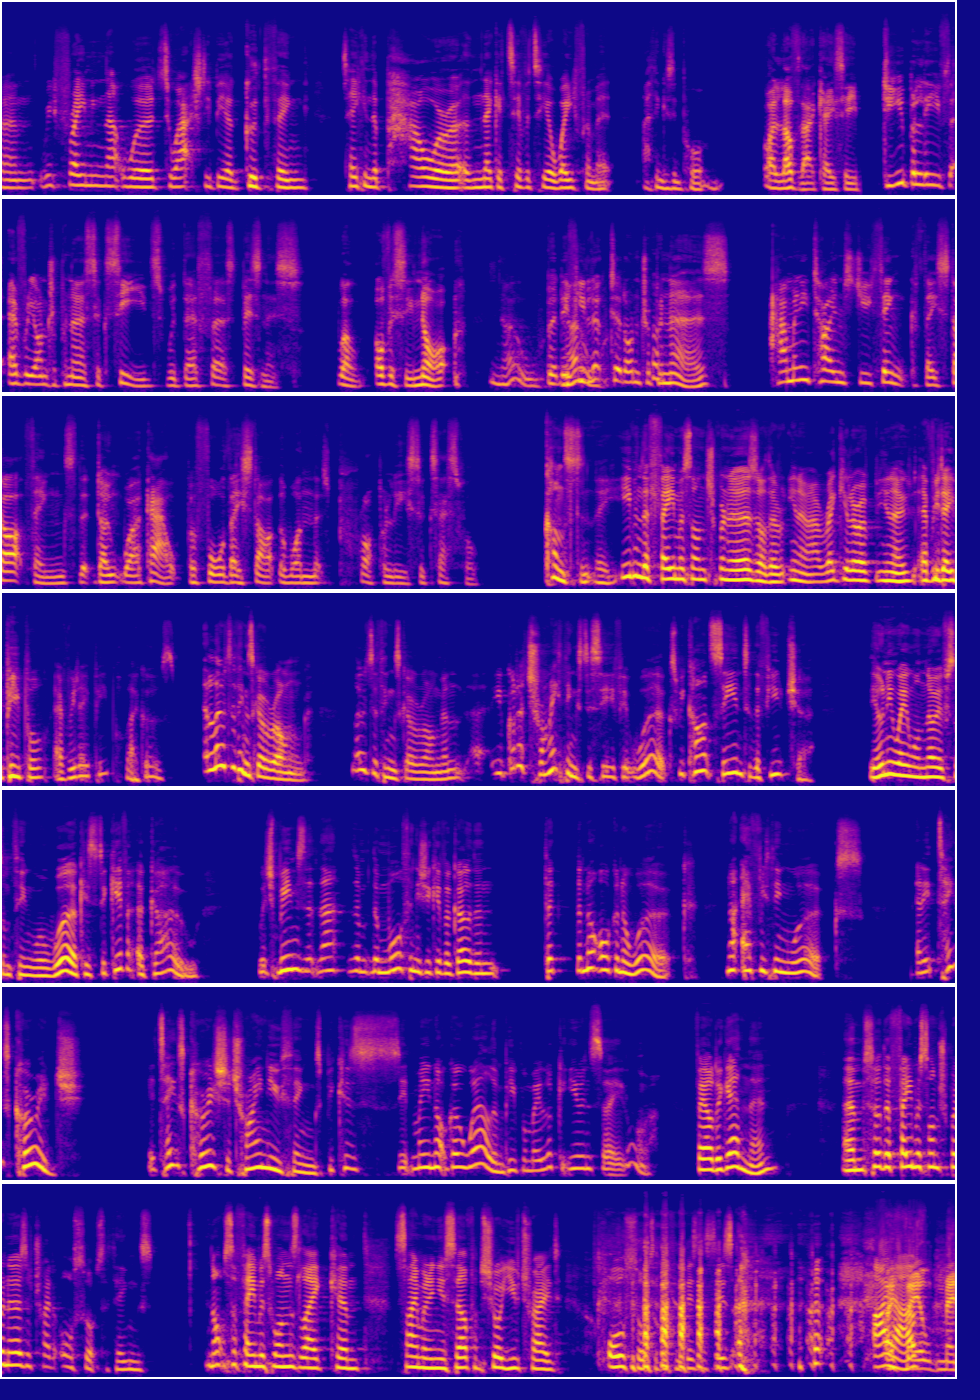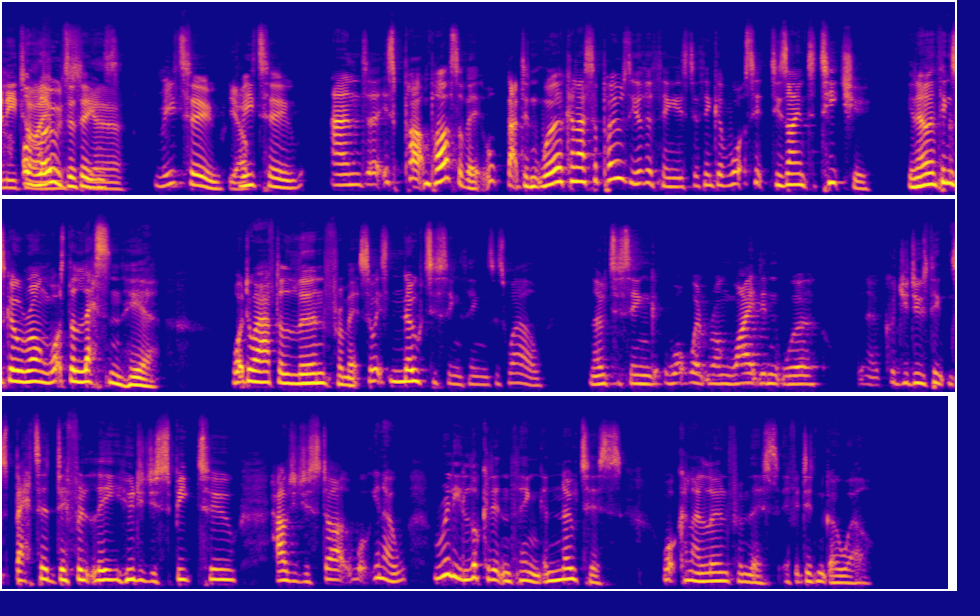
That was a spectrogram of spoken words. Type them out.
um, reframing that word to actually be a good thing, taking the power of negativity away from it, I think is important. I love that, Casey. Do you believe that every entrepreneur succeeds with their first business? Well, obviously not. No. But no. if you looked at entrepreneurs, how many times do you think they start things that don't work out before they start the one that's properly successful? Constantly. Even the famous entrepreneurs or the you know our regular you know everyday people. Everyday people like us. And loads of things go wrong. Loads of things go wrong. And uh, you've got to try things to see if it works. We can't see into the future. The only way we'll know if something will work is to give it a go which means that, that the, the more things you give a go then they're, they're not all going to work. Not everything works. And it takes courage. It takes courage to try new things because it may not go well and people may look at you and say oh failed again then. Um, so the famous entrepreneurs have tried all sorts of things. Not so famous ones like um, Simon and yourself. I'm sure you've tried all sorts of different businesses. I, I have failed many times. loads of things. Yeah. Me too. Yep. Me too. And uh, it's part and parcel of it. Oh, that didn't work. And I suppose the other thing is to think of what's it designed to teach you. You know, and things go wrong. What's the lesson here? What do I have to learn from it? So it's noticing things as well, noticing what went wrong, why it didn't work. You know, could you do things better, differently? Who did you speak to? How did you start? Well, you know, really look at it and think and notice what can I learn from this if it didn't go well.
